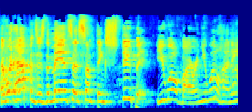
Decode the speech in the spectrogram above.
And what happens is the man says something stupid. You will, Byron, you will, honey.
